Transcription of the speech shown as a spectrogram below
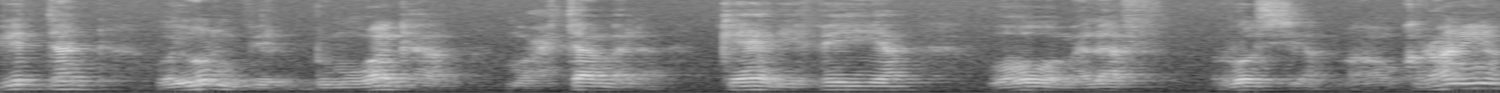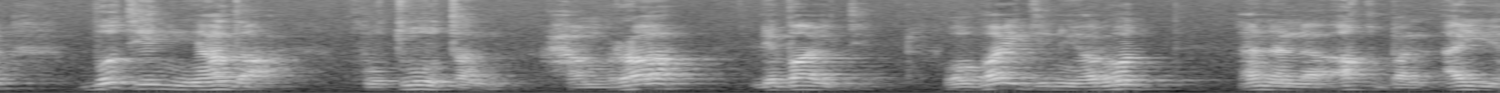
جدا وينذر بمواجهة محتملة كارثية وهو ملف روسيا مع أوكرانيا. بوتين يضع خطوطا حمراء لبايدن وبايدن يرد أنا لا أقبل أي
